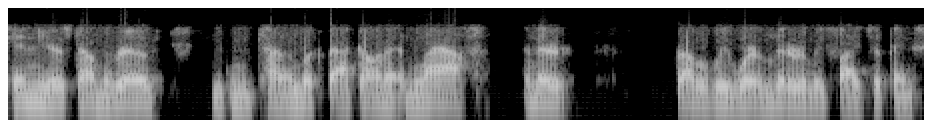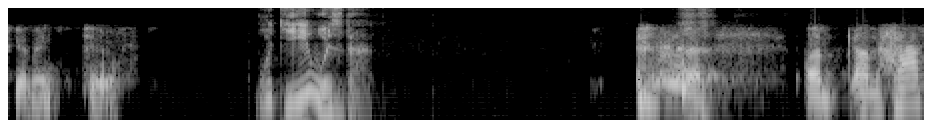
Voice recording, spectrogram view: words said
10 years down the road, you can kind of look back on it and laugh. And there probably were literally fights at Thanksgiving, too. What year was that? Um, I'm half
